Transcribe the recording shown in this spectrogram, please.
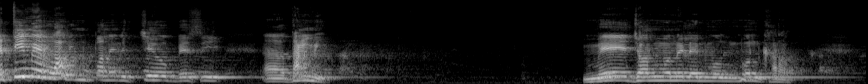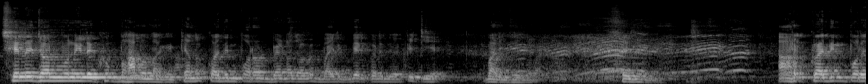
এতিমের লালন পালনের চেয়েও বেশি দামি। মেয়ে জন্ম নিলে মন মন খারাপ, ছেলে জন্ম নিলে খুব ভালো লাগে। কেন? কয়দিন পর ওর বেটা যাবে, বাইরে বের করে দেবে, পিটিয়ে বাড়ি থেকে। সেই জন্য। আর কয়দিন পরে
